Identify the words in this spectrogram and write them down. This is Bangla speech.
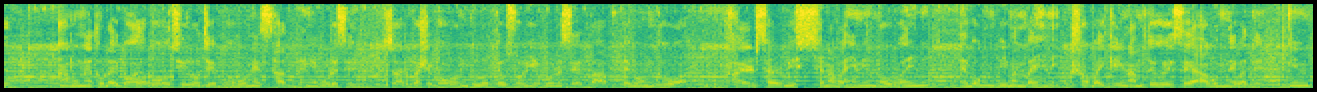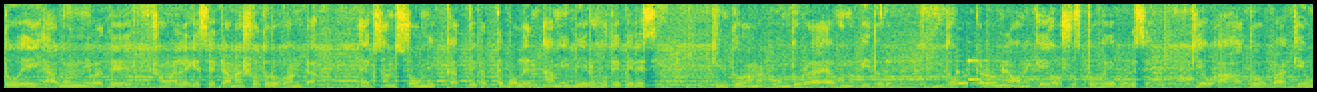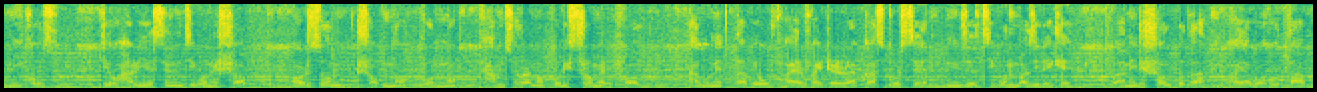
আগুন এতটাই ভয়াবহ ছিল যে ভবনের ছাদ ভেঙে পড়েছে। চারপাশে ভবনগুলোতেও ছড়িয়ে পড়েছে তাপ এবং ধোয়া, ফায়ার সার্ভিস, সেনাবাহিনী, নৌবাহিনী এবং বিমান বাহিনী। সবাইকেই নামতে হয়েছে আগুন নেভাতে। কিন্তু এই আগুন নেভাতে সময় লেগেছে টানা সতেরো ঘণ্টা একজন শ্রমিক কাঁদতে কাঁদতে বলেন, আমি বের হতে পেরেছি, কিন্তু আমার বন্ধুরা এখনও ভিতরে। ধোয়ার কারণে অনেকেই অসুস্থ হয়ে পড়েছে। কেউ আহত বা কেউ নিখোঁজ। কেউ হারিয়েছেন জীবনের সব অর্জন, স্বপ্ন পণ্য ঘাম ছড়ানো পরিশ্রমের ফল। আগুনের তাপেও ফায়ার ফাইটাররা কাজ করছে নিজের জীবন বাজি রেখে। পানির স্বল্পতা, ভয়াবহ তাপ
